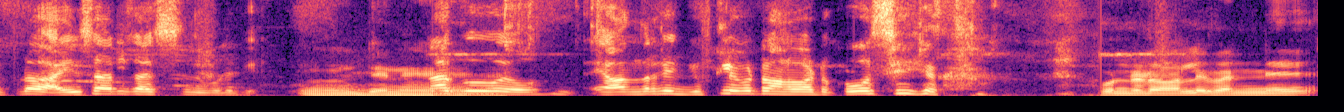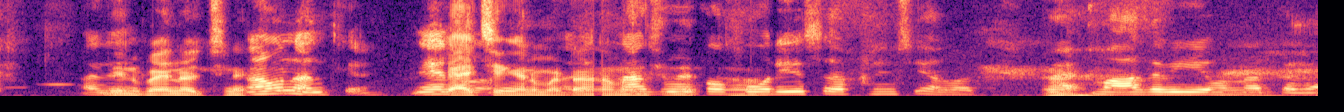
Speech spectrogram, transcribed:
ఎప్పుడో ఐదు సార్లు కాస్తుంది ఇప్పటికి నాకు అందరికి గిఫ్ట్లు ఇవ్వటం అలవాటు కోసి. ఉండడం వల్ల ఇవన్నీ దీనిపైన వచ్చినాయి. అవును క్యాచింగ్ అనమాట నాకు ఒక ఫోర్ ఇయర్స్ అప్పటి నుంచి అలవాటు. మాధవి ఉన్నారు కదా.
